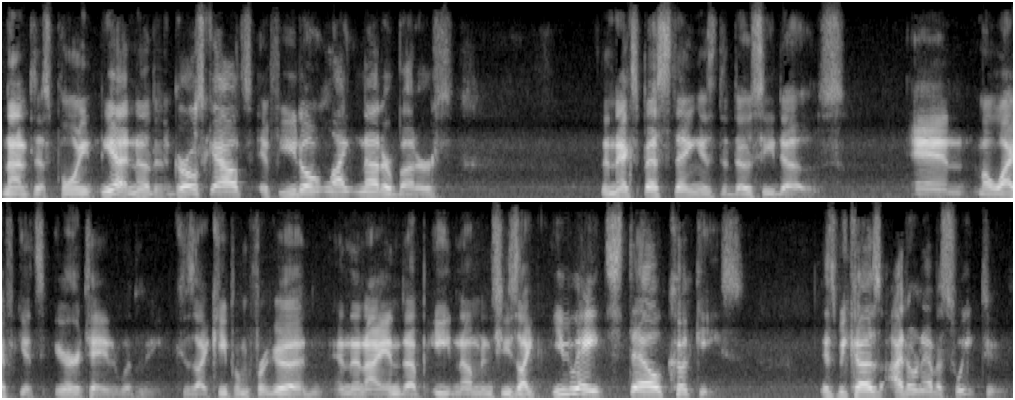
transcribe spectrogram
not at this point. Yeah, no, the Girl Scouts. If you don't like Nutter Butters, the next best thing is the Do-si-dos, and my wife gets irritated with me because I keep them for good, and then I end up eating them, and she's like, "You ate stale cookies." It's because I don't have a sweet tooth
